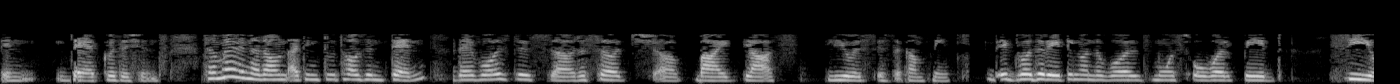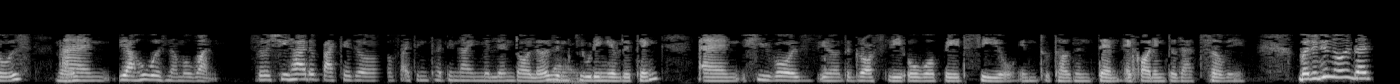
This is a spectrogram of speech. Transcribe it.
in their acquisitions. Somewhere in around, I think 2010, there was this uh, research uh, by Glass Lewis is the company. It was a rating on the world's most overpaid CEOs Right. and Yahoo was number one. So she had a package of, I think, $39 million, Wow. including everything. And she was, you know, the grossly overpaid CEO in 2010, according to that survey. But did you know that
